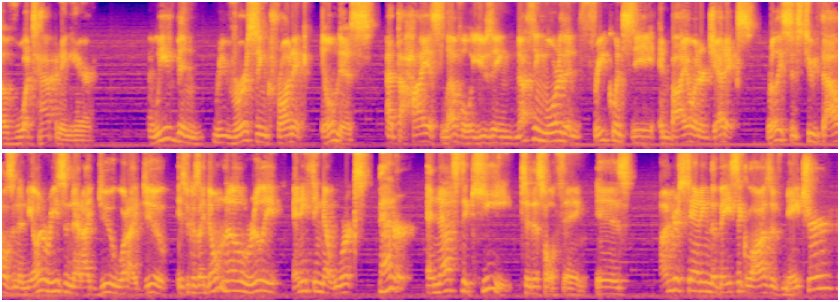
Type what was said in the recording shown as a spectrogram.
of what's happening here. We've been reversing chronic illness at the highest level using nothing more than frequency and bioenergetics really since 2000 and the only reason that I do what I do is because I don't know really anything that works better and that's the key to this whole thing is understanding the basic laws of nature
